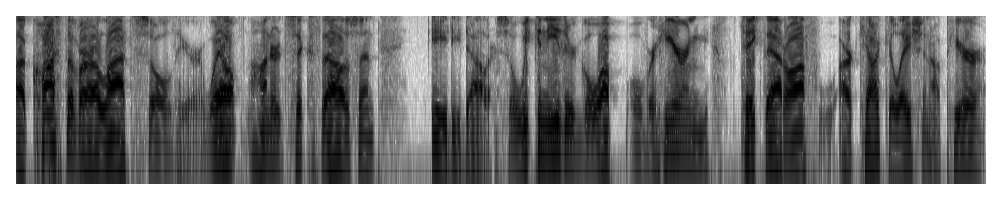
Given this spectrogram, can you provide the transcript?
a uh, cost of our lots sold here, well, 106,000 $80. So we can either go up over here and take that off our calculation up here.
